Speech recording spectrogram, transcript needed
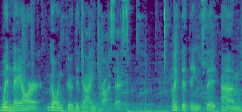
when they are going through the dying process, like the things that, um,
